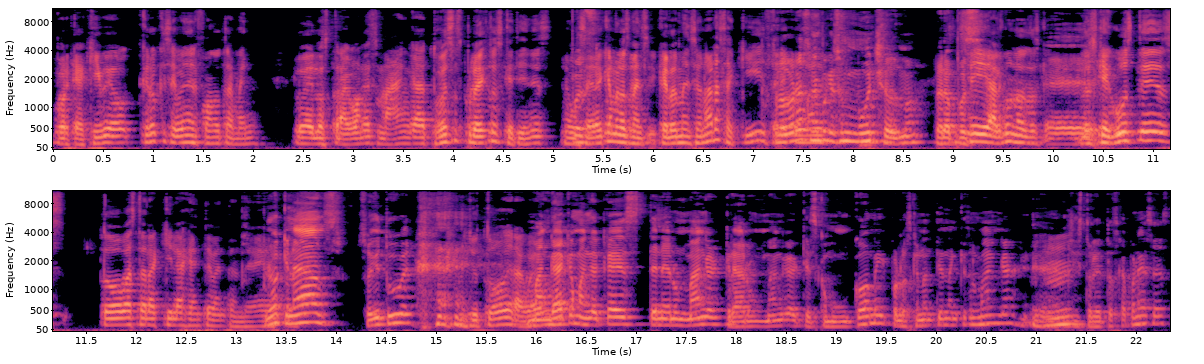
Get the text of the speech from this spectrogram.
porque aquí veo, creo que se ve en el fondo también lo de los dragones manga, todos esos proyectos que tienes, me pues gustaría que me los, que los mencionaras aquí. Pero porque son muchos, ¿no? Pero pues... Sí, algunos, los que, los que gustes, todo va a estar aquí, la gente va a entender. Primero que nada, soy youtuber. youtuber, güey. Mangaka, mangaka es tener un manga, crear un manga que es como un cómic, por los que no entiendan qué es un manga, eh, historietas japonesas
